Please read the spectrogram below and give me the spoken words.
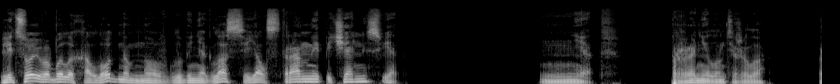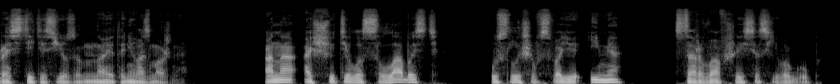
Лицо его было холодным, но в глубине глаз сиял странный печальный свет. «Нет», — проронил он тяжело, — «простите, Сьюзан, но это невозможно». Она ощутила слабость, услышав свое имя, сорвавшееся с его губ.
